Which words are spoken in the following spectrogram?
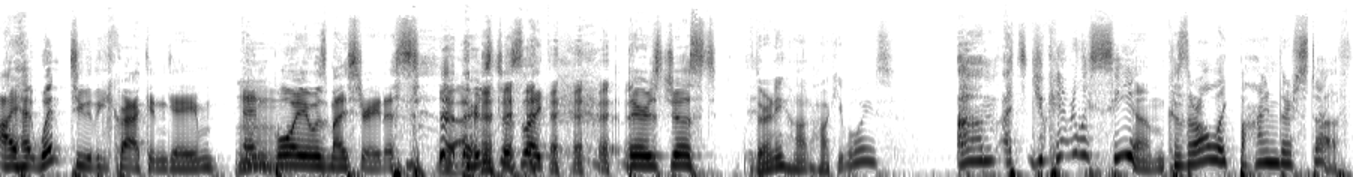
I had went to the Kraken game, and Mm. boy, it was my straightest. Yeah. there's just like, there's just Were there any hot hockey boys? Um, it's, you can't really see them because they're all like behind their stuff.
